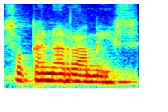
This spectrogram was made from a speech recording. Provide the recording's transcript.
Soc Anna Ramis,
